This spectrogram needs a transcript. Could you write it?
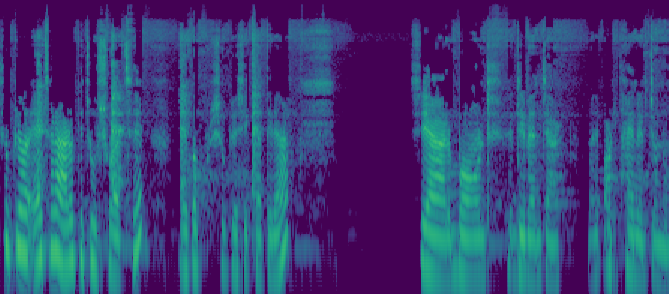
সুপ্রিয়, এছাড়া আরও কিছু উৎস আছে। দেখো, সুপ্রিয় শিক্ষার্থীরা শেয়ার বন্ড ডিবেঞ্চার মানে অর্থায়নের জন্য,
